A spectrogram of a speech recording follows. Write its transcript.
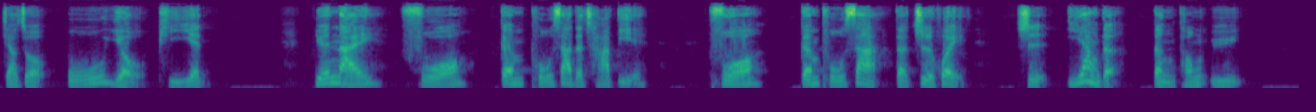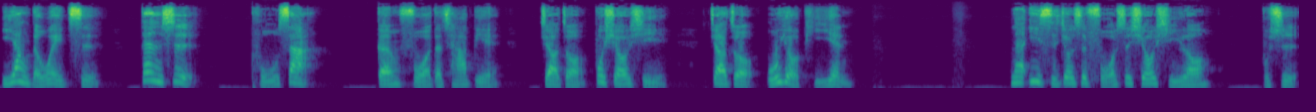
叫做无有疲厌。原来佛跟菩萨的差别，佛跟菩萨的智慧。是一样的，等同于一样的位次，但是菩萨跟佛的差别叫做不修习，叫做无有疲厌。那意思就是佛是修习喽？不是，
